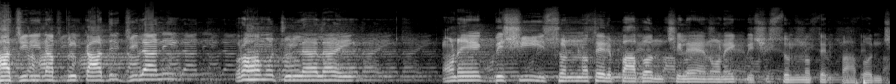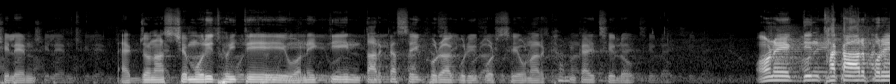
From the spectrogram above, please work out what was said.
হাজিরিন আব্দুল কাদের জিলানি, রহমতুল্লাহ অনেক বেশি সুন্নতের পাবন ছিলেন, অনেক বেশি সুন্নতের পাবন ছিলেন। একজন আসছে মরিদ হইতে অনেক দিন তার কাছে ঘোরাঘুরি করছে, ওনার খানকায় ছিল। অনেক দিন থাকার পরে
